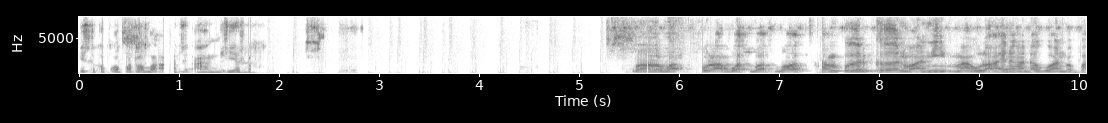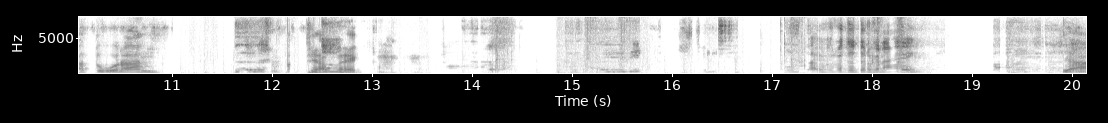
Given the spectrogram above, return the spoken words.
Ih, cukup opat lo banget sih anjir. Ulah ulah bot bot bot hampirkeun wani mah ulah aya ngadaguan babaturan Siap, Bek. Ayo bro tutur kena aing. ya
